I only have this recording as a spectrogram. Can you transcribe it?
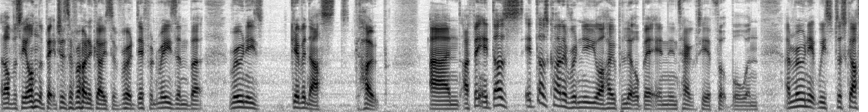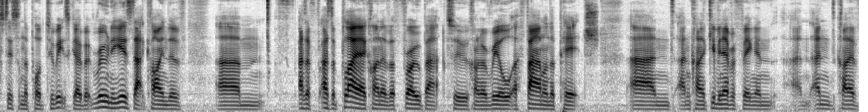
and obviously on the pitch is a roller coaster for a different reason. But Rooney's given us hope, and I think it does it does kind of renew your hope a little bit in the integrity of football. And and Rooney, we discussed this on the pod two weeks ago, but Rooney is that kind of um, as a as a player, kind of a throwback to kind of a real a fan on the pitch, and and kind of giving everything, and and and kind of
